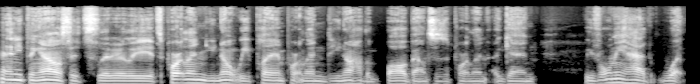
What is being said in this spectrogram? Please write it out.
anything else. It's literally, it's Portland. You know, we play in Portland. You know how the ball bounces in Portland. Again, we've only had what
